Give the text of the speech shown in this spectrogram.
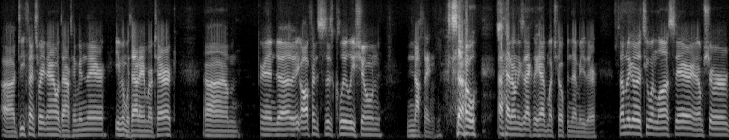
uh, defense right now without him in there, even without Amro Tarek. Um, and uh, the offense has clearly shown nothing. So I don't exactly have much hope in them either. So I'm going to go to two one loss there, and I'm sure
